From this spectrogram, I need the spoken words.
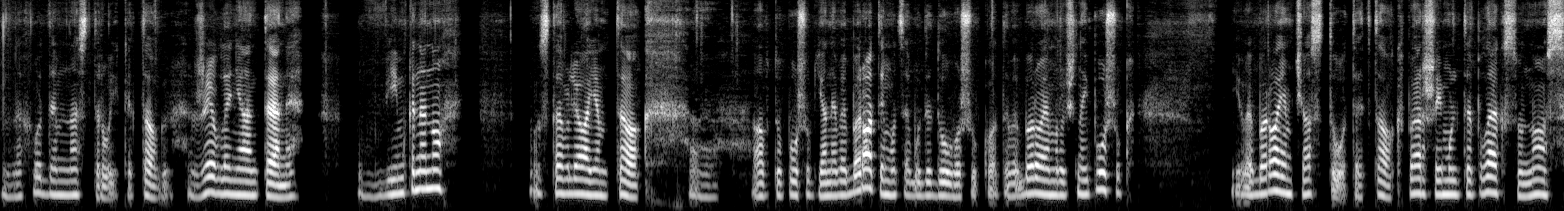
Заходимо в настройки. Так, живлення антени ввімкнено. Вставляємо. Так. е, Автопошук я не вибиратиму, це буде довго шукати. Вибираємо ручний пошук. І вибираємо частоти. Так, перший мультиплекс у нас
